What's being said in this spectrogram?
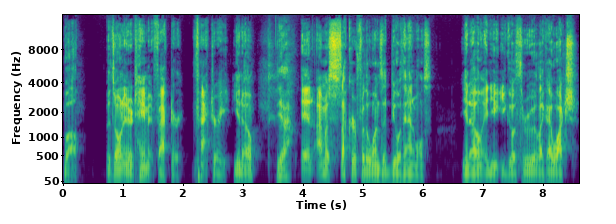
well, its own entertainment factor factory, you know? Yeah. and I'm a sucker for the ones that deal with animals, you know. And you, you go through it like I watch,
